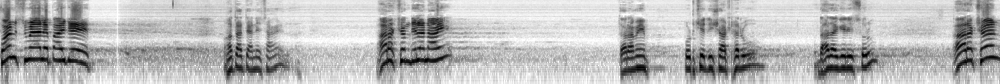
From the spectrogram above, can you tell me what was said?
फंड्स मिळाले पाहिजेत. आता त्यांनी सांगितलं आरक्षण दिलं नाही तर आम्ही पुढची दिशा ठरवू दादागिरी सुरू. आरक्षण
